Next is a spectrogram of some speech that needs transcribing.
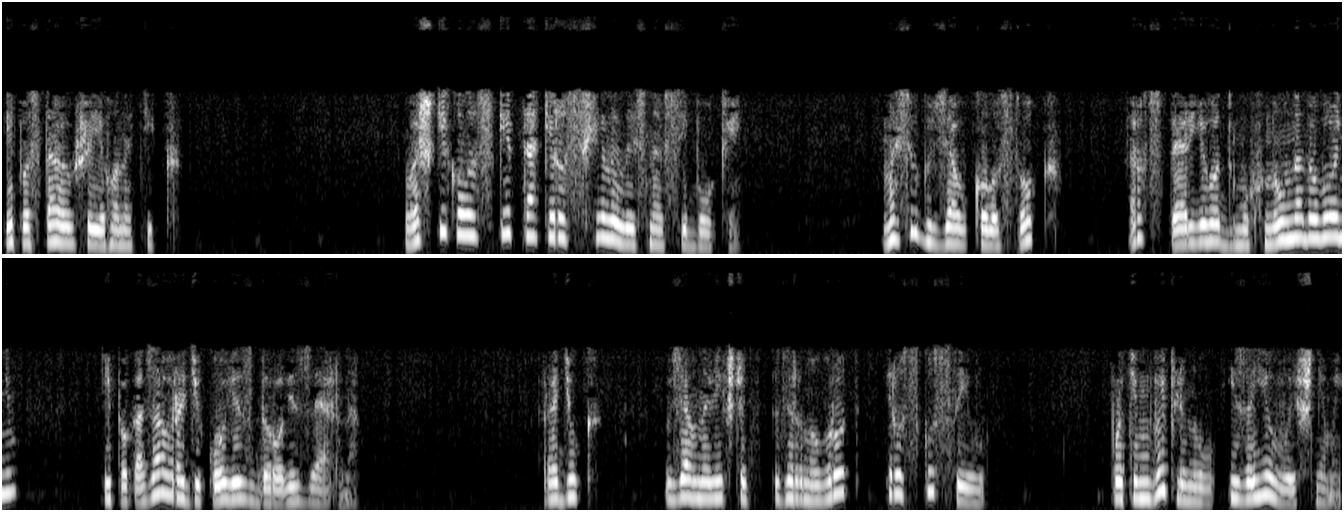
і поставивши його на тік. Важкі колоски так і розхилились на всі боки. Масюк взяв колосок, розтер його, дмухнув на долоню і показав Радюкові здорові зерна. Радюк взяв навіщось зерно в рот і розкусив, потім виплюнув і заїв вишнями.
